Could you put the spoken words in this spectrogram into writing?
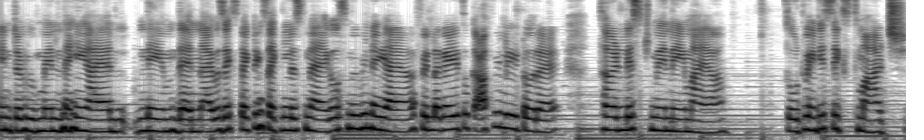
इंटरव्यू में नहीं आया name then I was expecting second list में आएगा, उसमें भी नहीं आया। फिर लगा ये तो काफ़ी लेट हो रहा है। थर्ड लिस्ट में नेम आया। तो twenty six March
